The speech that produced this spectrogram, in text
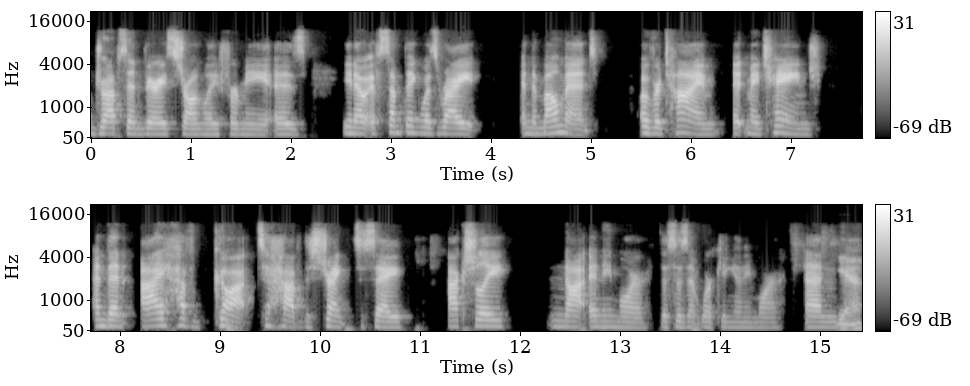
drops in very strongly for me is, you know, if something was right in the moment, over time, it may change. And then I have got to have the strength to say, actually, not anymore. This isn't working anymore. And yeah,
